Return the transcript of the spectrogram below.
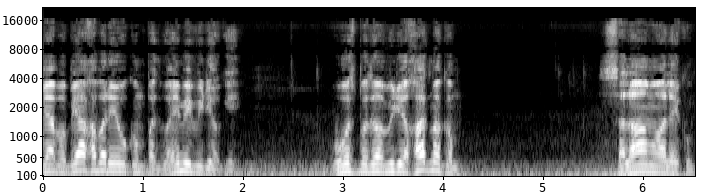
بیا به بیا خبرې وکړم په دویمې ویډیو کې اوس به دا ویډیو ختمه کړم سلام علیکم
